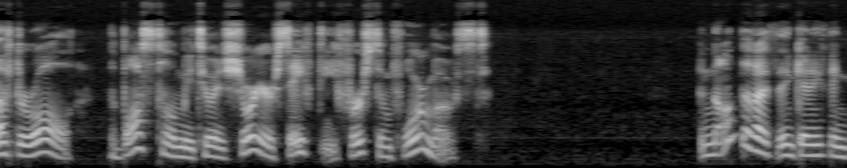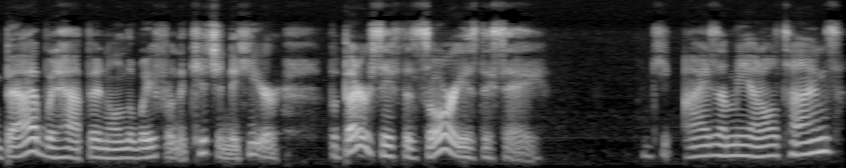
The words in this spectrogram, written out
After all, the boss told me to ensure your safety first and foremost. Not that I think anything bad would happen on the way from the kitchen to here, but better safe than sorry, as they say. Keep eyes on me at all times.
